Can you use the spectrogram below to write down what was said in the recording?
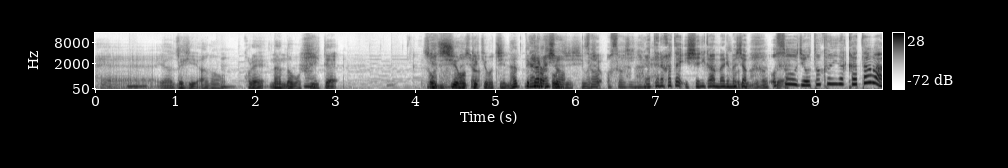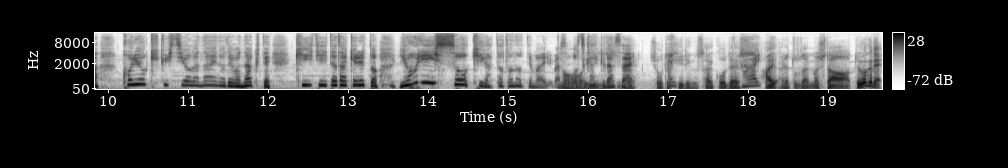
へえ。いや、ぜひ、あのうん、これ何度も聞いて、掃除しようっていう気持ちになってから掃除しましょう。お掃除苦手な方は一緒に頑張りましょう。はいお掃除お得意な方は、これを聞く必要がないのではなくて、聞いていただけると、より一層気が整ってまいります。お使いください。ですねショートヒーリング最高です。は、はいいありがとうございました。というわけで、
